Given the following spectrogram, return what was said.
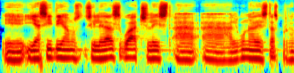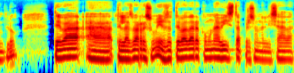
y así, digamos, si le das watch list a alguna de estas, por ejemplo, te va a, te las va a resumir, o sea, te va a dar como una vista personalizada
